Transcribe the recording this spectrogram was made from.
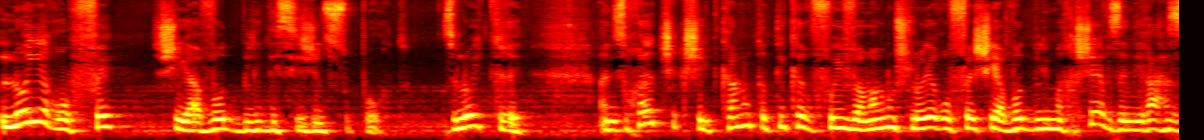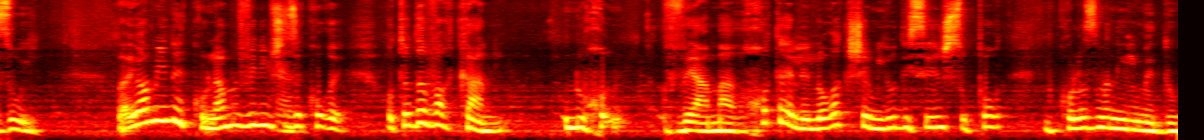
לא יהיה רופא שיעבוד בלי decision support. זה לא יקרה. אני זוכרת שכשהתקנו את התיק הרפואי ואמרנו שלא יהיה רופא שיעבוד בלי מחשב, זה נראה הזוי. והיום הנה, כולם מבינים כן. שזה קורה. אותו דבר כאן. נכון, והמערכות האלה, לא רק שהן יהיו decision support, הם כל הזמן ילמדו.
